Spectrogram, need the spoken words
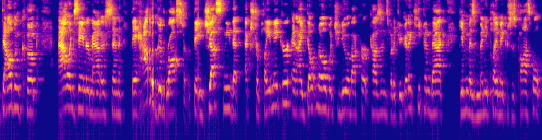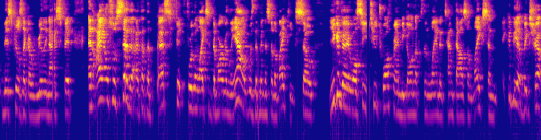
Dalvin Cook, Alexander Mattison. They have a good roster. They just need that extra playmaker. And I don't know what you do about Kirk Cousins, but if you're going to keep him back, give him as many playmakers as possible. This feels like a really nice fit. And I also said that I thought the best fit for the likes of DeMarvin Leal was the Minnesota Vikings. So you could very well see two 12th man be going up to the land of 10,000 lakes, and it could be a big show.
